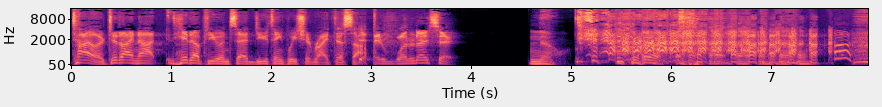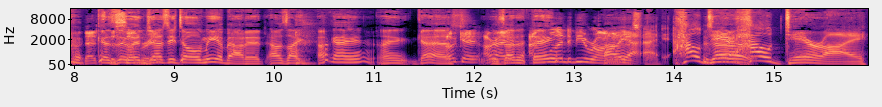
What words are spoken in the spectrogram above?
Tyler, did I not hit up you and said, "Do you think we should write this up?" And what did I say? No, That's the because when. Jesse told me about it, I was like, okay, I guess. Okay, all Is right. that a I'm willing to be wrong. Oh on yeah, this one. how that dare a- how dare I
